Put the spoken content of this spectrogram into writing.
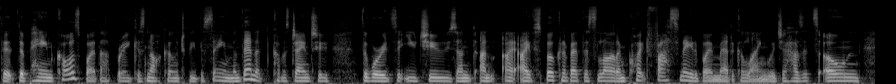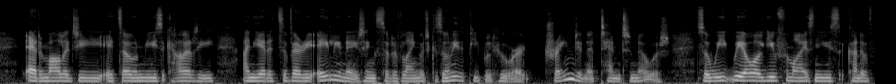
the, the pain caused by that break is not going to be the same. And then it comes down to the words that you choose. And and I, I've spoken about this a lot. I'm quite fascinated by medical language. It has its own etymology, its own musicality, and yet it's a very alienating sort of language because only the people who are trained in it tend to know it. So we, we all euphemize and use kind of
